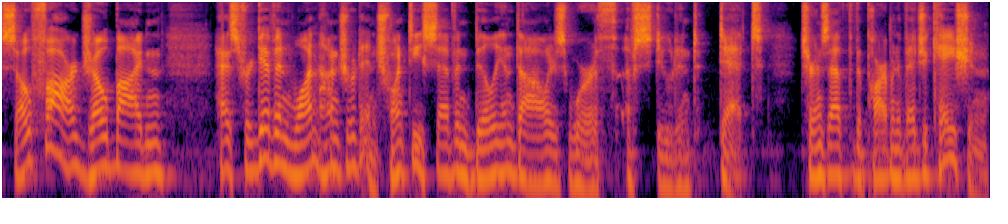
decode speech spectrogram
so far Joe Biden has forgiven $127 billion worth of student debt. Turns out the Department of Education,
